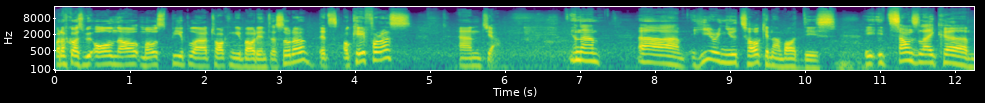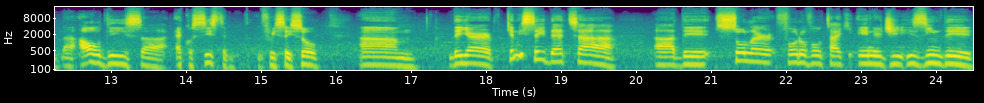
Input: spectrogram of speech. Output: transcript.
But of course, we all know most people are talking about Intersolar. That's okay for us. And yeah, and um, uh, hearing you talking about this, it, it sounds like uh, uh, all these uh, ecosystem, if we say so, um, they are. Can we say that uh, uh, the solar photovoltaic energy is in the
